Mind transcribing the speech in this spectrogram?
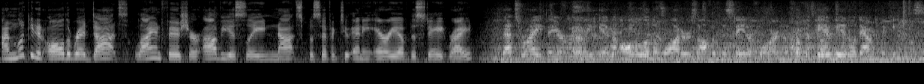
I'm looking at all the red dots. Lionfish are obviously not specific to any area of the state, right? That's right, they are really in all of the waters off of the state of Florida, from the panhandle down to the Keys.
